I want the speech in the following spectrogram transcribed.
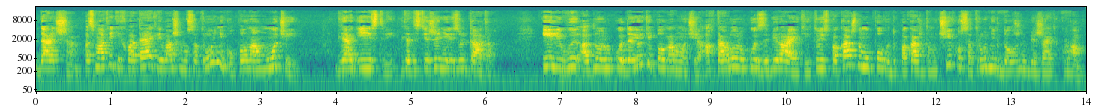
Дальше. Посмотрите, хватает ли вашему сотруднику полномочий для действий, для достижения результатов. Или вы одной рукой даете полномочия, а второй рукой забираете. То есть по каждому поводу, по каждому чиху сотрудник должен бежать к вам.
